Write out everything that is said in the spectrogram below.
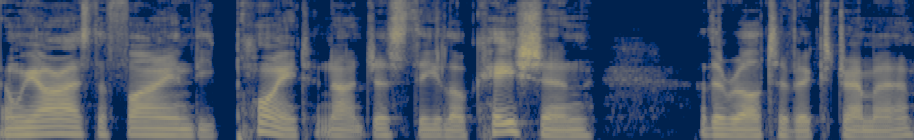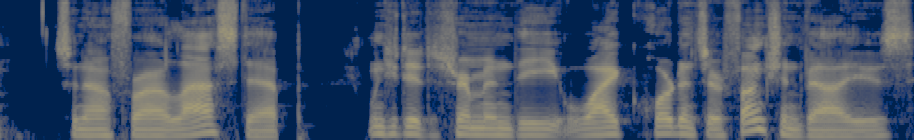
And we are asked to find the point, not just the location of the relative extrema. So now for our last step, we need to determine the y coordinates or function values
